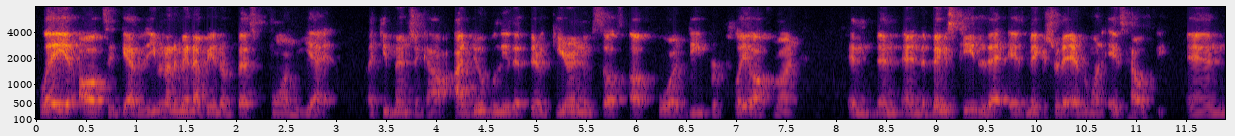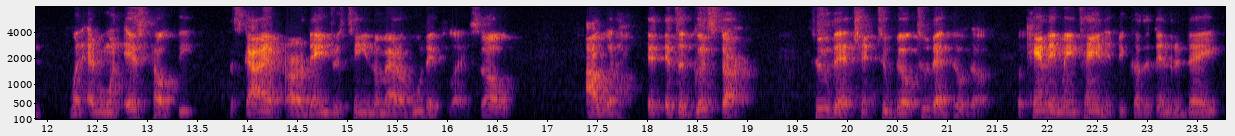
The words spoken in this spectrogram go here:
play it all together, even though they may not be in their best form yet, like you mentioned, Kyle, I do believe that they're gearing themselves up for a deeper playoff run. And, and, and the biggest key to that is making sure that everyone is healthy. And when everyone is healthy, the Sky are a dangerous team no matter who they play. So I would, it, it's a good start to that to build to that build up. But can they maintain it? Because at the end of the day,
